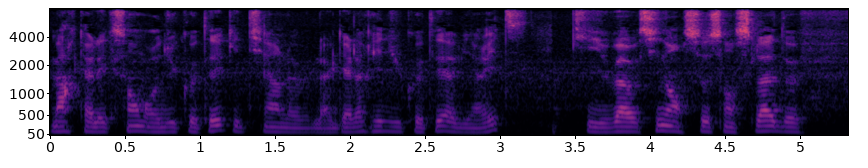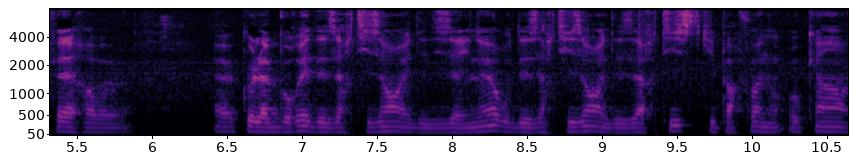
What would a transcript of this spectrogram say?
Marc-Alexandre Ducoté, qui tient la galerie du côté à Biarritz, qui va aussi dans ce sens-là de faire euh, euh, collaborer des artisans et des designers ou des artisans et des artistes qui parfois n'ont aucun,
